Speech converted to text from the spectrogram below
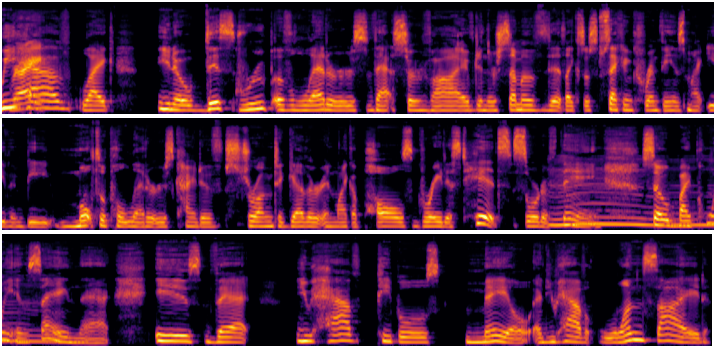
We right. have like you know this group of letters that survived and there's some of the like so second corinthians might even be multiple letters kind of strung together in like a paul's greatest hits sort of thing mm. so my point in saying mm. that is that you have people's mail and you have one side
